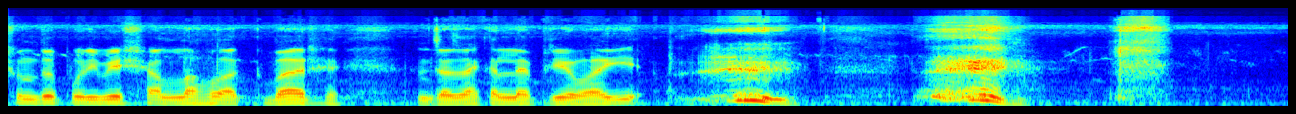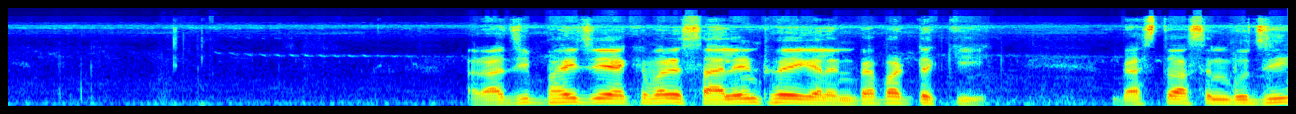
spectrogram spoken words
সুন্দর পরিবেশ, আল্লাহ আকবার। জাজাকাল্লা প্রিয় ভাই। রাজীব ভাই যে একেবারে সাইলেন্ট হয়ে গেলেন, ব্যাপারটা কি? ব্যস্ত আছেন বুঝি?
